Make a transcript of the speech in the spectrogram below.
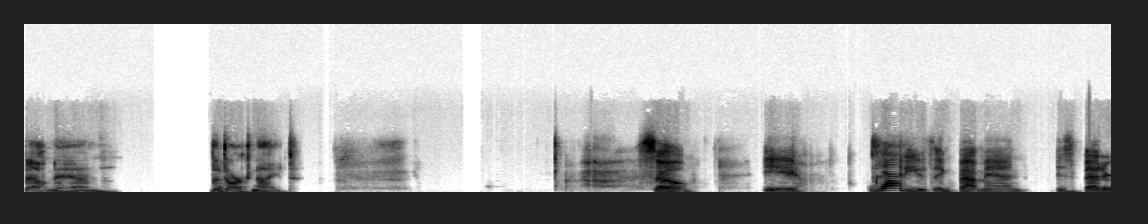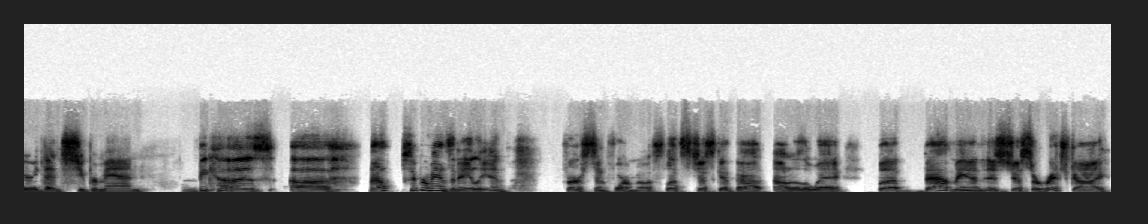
Batman. The Dark Knight. So, E, why do you think Batman is better than Superman? Because, uh, well, Superman's an alien, first and foremost. Let's just get that out of the way. But Batman is just a rich guy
